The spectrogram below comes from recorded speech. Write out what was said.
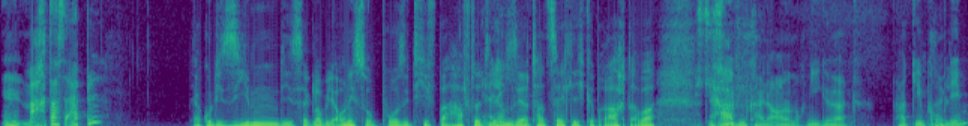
macht das Apple? Ja gut, die sieben, die ist ja glaube ich auch nicht so positiv behaftet. Ehrlich? Die haben sie ja tatsächlich gebracht, aber ist die ja, sieben? Keine Ahnung, noch nie gehört. Hat die ein Problem?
